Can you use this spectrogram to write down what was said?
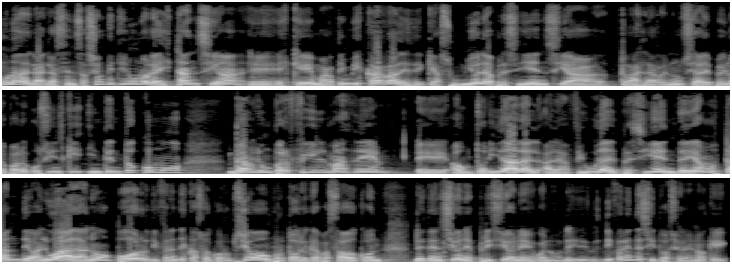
una de la, sensación que tiene uno a la distancia eh, es que Martín Vizcarra, desde que asumió la presidencia tras la renuncia de Pedro Pablo Kuczynski, intentó como darle un perfil más de eh, autoridad a, la figura del presidente, digamos, tan devaluada, ¿no? Por diferentes casos de corrupción, por todo lo que ha pasado con detenciones, prisiones, bueno, de, diferentes situaciones, ¿no? Que,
